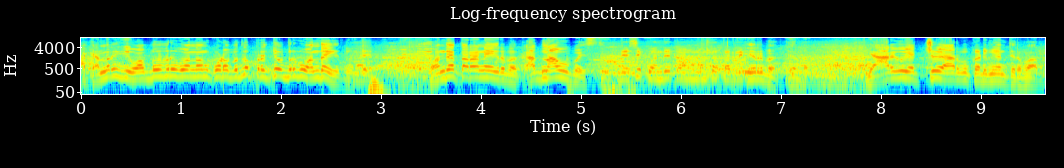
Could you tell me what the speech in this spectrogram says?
ಯಾಕಂದ್ರೆ ಈಗ ಒಬ್ಬೊಬ್ರಿಗೆ ಒಂದೊಂದು ಕೊಡೋ ಬದಲು ಪ್ರತಿಯೊಬ್ಬರಿಗೂ ಒಂದೇ ಇರಲಿ. ಒಂದೇ ಥರನೇ ಇರ್ಬೇಕು. ಅದು ನಾವು ಬಯಸ್ತೀವಿ. ದೇಶಕ್ಕೆ ಒಂದೇ ಅಂತ ಇರ್ಬೇಕು ಇರ್ಬೇಕು. ಯಾರಿಗೂ ಹೆಚ್ಚು ಯಾರಿಗೂ ಕಡಿಮೆ ಅಂತ ಇರಬಾರ್ದು.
